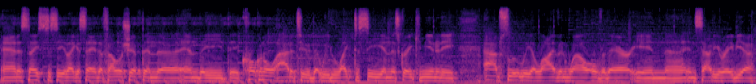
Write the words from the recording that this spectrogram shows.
And it's nice to see, like I say, the fellowship and the and the the crokinole attitude that we like to see in this great community, absolutely alive and well over there in uh, in Saudi Arabia,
